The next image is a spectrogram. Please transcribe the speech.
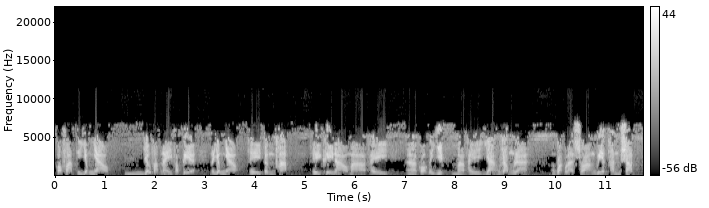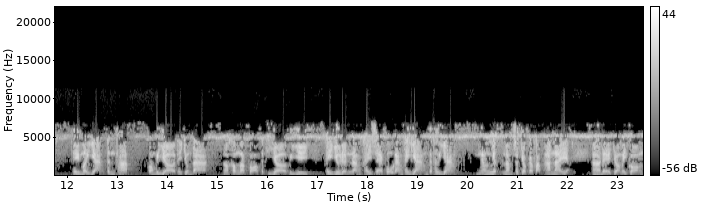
có pháp thì giống nhau, với pháp này pháp kia nó giống nhau thì từng pháp thì khi nào mà thầy à, có cái dịp mà thầy giảng rộng ra hoặc là soạn viết thành sách thì mới giảng từng pháp. Còn bây giờ thì chúng ta nó không có cái giờ bị gì thì dự định rằng thầy sẽ cố gắng thầy giảng cái thời gian ngắn nhất làm sao cho cái pháp hành này à, để cho mấy con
